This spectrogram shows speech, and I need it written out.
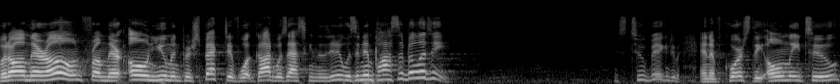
But on their own, from their own human perspective, what God was asking them to do was an impossibility. It's too big. And of course, the only two,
